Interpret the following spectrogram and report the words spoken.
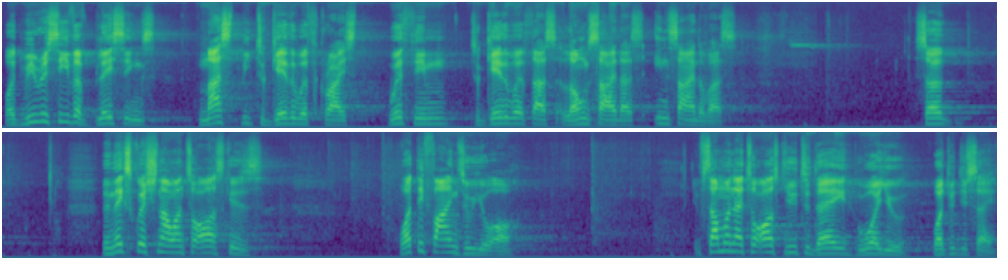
What we receive of blessings must be together with Christ, with Him, together with us, alongside us, inside of us. So, the next question I want to ask is what defines who you are? If someone had to ask you today, who are you? What would you say?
